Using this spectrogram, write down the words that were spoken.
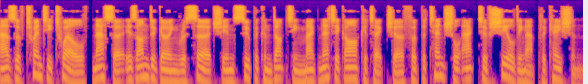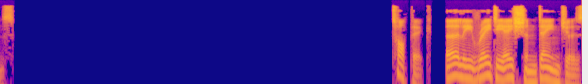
As of 2012, NASA is undergoing research in superconducting magnetic architecture for potential active shielding applications. Early radiation dangers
